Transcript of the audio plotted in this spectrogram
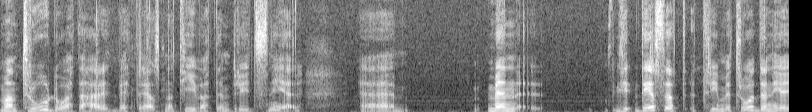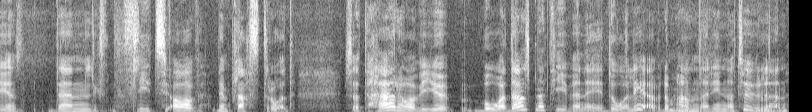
man tror då att det här är ett bättre alternativ, att den bryts ner. Eh, men dels att trimmertråden är ju en, den liksom slits ju av, den plasttråd. Så att här har vi ju båda alternativen är dåliga, de mm. hamnar mm. i naturen. Mm.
